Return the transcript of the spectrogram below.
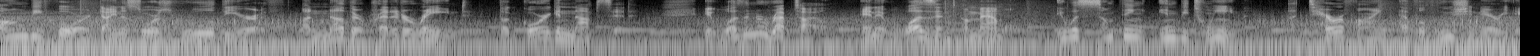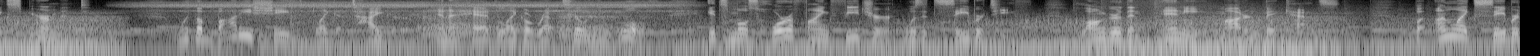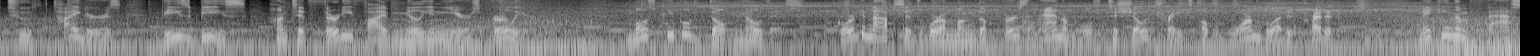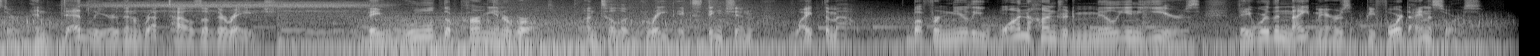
Long before dinosaurs ruled the earth, another predator reigned, the Gorgonopsid. It wasn't a reptile, and it wasn't a mammal. It was something in between, a terrifying evolutionary experiment. With a body shaped like a tiger and a head like a reptilian wolf, its most horrifying feature was its saber teeth, longer than any modern big cats. But unlike saber-toothed tigers, these beasts hunted 35 million years earlier. Most people don't know this. Gorgonopsids were among the first animals to show traits of warm-blooded predators, making them faster and deadlier than reptiles of their age. They ruled the Permian world until a great extinction wiped them out. But for nearly 100 million years, they were the nightmares before dinosaurs.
